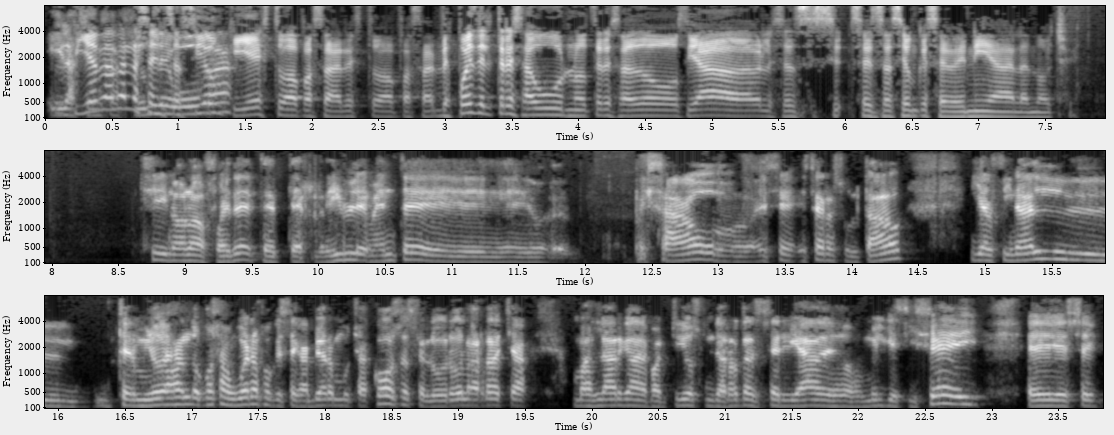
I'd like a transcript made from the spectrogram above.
Y, la ya daba la sensación que esto va a pasar, esto va a pasar. Después del 3 a 1, 3 a 2, ya daba la sensación que se venía la noche. Sí, no, no, fue terriblemente eh, pesado ese, ese resultado. Y al final terminó dejando cosas buenas porque se cambiaron muchas cosas, se logró la racha más larga de partidos sin derrota en Serie A de 2016, eh,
